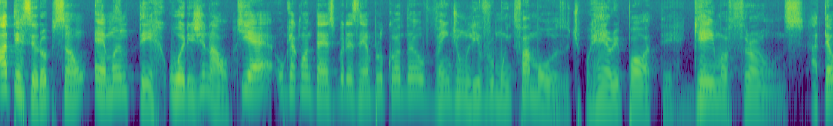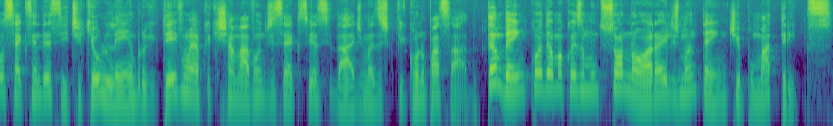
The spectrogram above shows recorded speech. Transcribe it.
A terceira opção é manter o original, que é o que acontece, por exemplo, quando vem de um livro muito famoso, tipo Harry Potter, Game of Thrones, até o Sex and the City, que eu lembro que teve uma época que chamavam de Sexo e a Cidade, mas ficou no passado. Também, quando é uma coisa muito sonora, eles mantêm, tipo Matrix.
